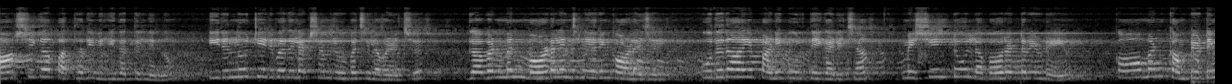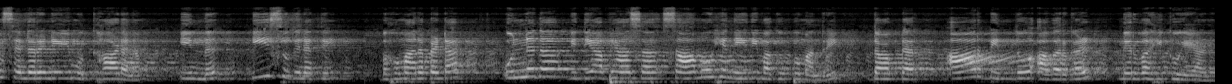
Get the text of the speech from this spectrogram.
വാർഷിക പദ്ധതി വിഹിതത്തിൽ നിന്നും ഇരുന്നൂറ്റി ഇരുപത് ലക്ഷം രൂപ ചിലവഴിച്ച് ഗവൺമെന്റ് മോഡൽ എഞ്ചിനീയറിംഗ് കോളേജിൽ പുതുതായി പണി പൂർത്തീകരിച്ച മെഷീൻ ടു ലബോറട്ടറിയുടെയും കോമൺ കമ്പ്യൂട്ടിംഗ് സെന്ററിന്റെയും ഉദ്ഘാടനം ഇന്ന് ഈ സുദിനത്തിൽ ബഹുമാനപ്പെട്ട ഉന്നത വിദ്യാഭ്യാസ സാമൂഹ്യ നീതി വകുപ്പ് മന്ത്രി ഡോക്ടർ ആർ ബിന്ദു അവർകൾ നിർവഹിക്കുകയാണ്.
